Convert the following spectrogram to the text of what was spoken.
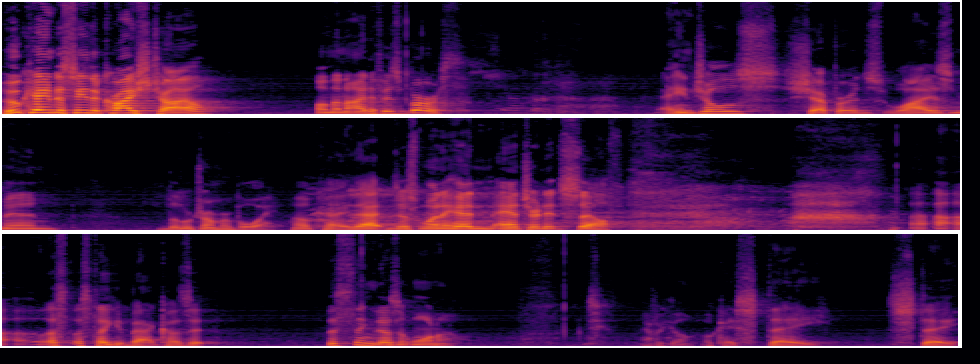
Who came to see the Christ child on the night of his birth? Angels, shepherds, wise men, little drummer boy. Okay, that just went ahead and answered itself. Uh, let's, let's take it back because it, this thing doesn't want to. There we go. Okay, stay, stay,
